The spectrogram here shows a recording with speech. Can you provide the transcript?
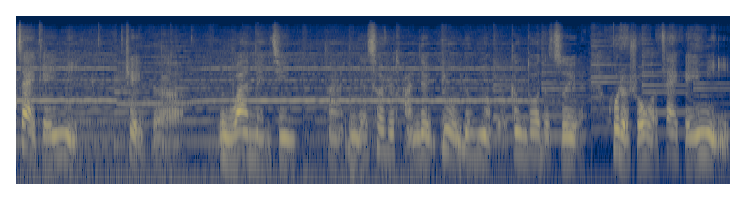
再给你这个五万美金，啊，你的测试团队又拥有了更多的资源，或者说我再给你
